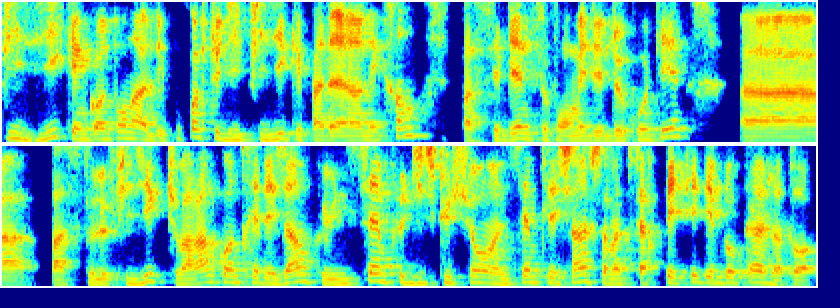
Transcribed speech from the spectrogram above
physiques incontournables? Et pourquoi je te dis physique et pas derrière un écran? Parce que c'est bien de se former des deux côtés. Euh, parce que le physique, tu vas rencontrer des gens qu'une simple discussion, un simple échange, ça va te faire péter des blocages à toi.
